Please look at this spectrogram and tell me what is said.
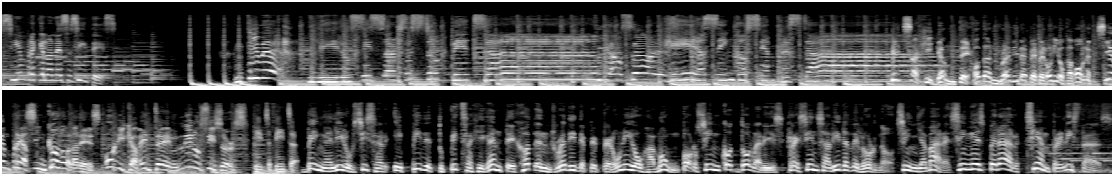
siempre que lo necesites. Dime. Little Caesars es tu pizza. Ya lo sabes. Y a 5 siempre está. Pizza gigante hot and ready de pepperoni o jamón. Siempre a 5 dólares. Únicamente en Little Caesars. Pizza, pizza. Ven a Little Caesar y pide tu pizza gigante hot and ready de pepperoni o jamón por 5 dólares. Recién salida del horno. Sin llamar, sin esperar. Siempre listas.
